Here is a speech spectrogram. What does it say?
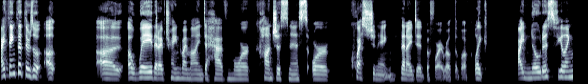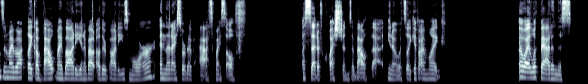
I think that there's a, a a, a way that I've trained my mind to have more consciousness or questioning than I did before I wrote the book. Like I notice feelings in my body, like about my body and about other bodies more. And then I sort of ask myself a set of questions about that. You know, it's like if I'm like, oh, I look bad in this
